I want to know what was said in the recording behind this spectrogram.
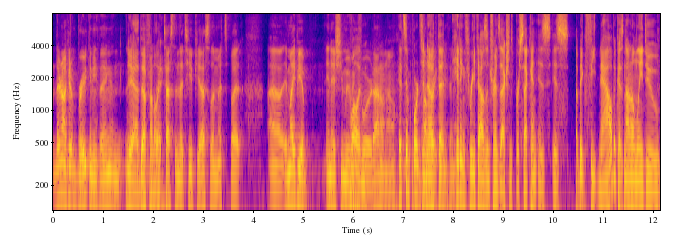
they're not going to break anything and Yeah, definitely. they're testing the TPS limits, but uh, it might be a, an issue moving Well, forward. I don't know. It's important to note that anything. hitting 3,000 transactions per second is is a big feat now because not only do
